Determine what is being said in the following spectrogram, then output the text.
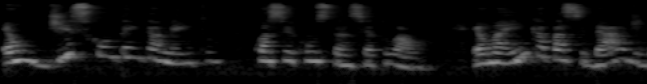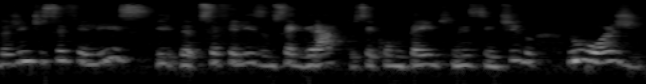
é um descontentamento com a circunstância atual. É uma incapacidade da gente ser feliz, e ser feliz, ser grato, ser contente nesse sentido, no hoje.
